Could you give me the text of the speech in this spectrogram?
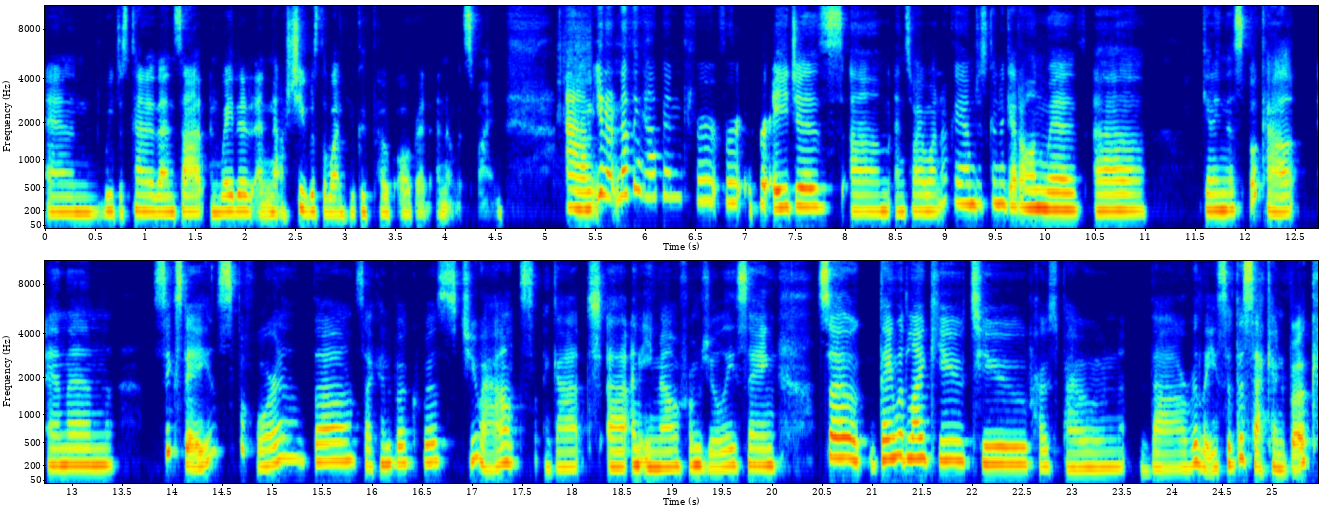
and we just kind of then sat and waited. And now she was the one who could poke Orbit, and it was fine. Um, you know, nothing happened for for for ages, um, and so I went, okay, I'm just going to get on with uh, getting this book out, and then six days before the second book was due out, I got uh, an email from Julie saying, so they would like you to postpone the release of the second book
